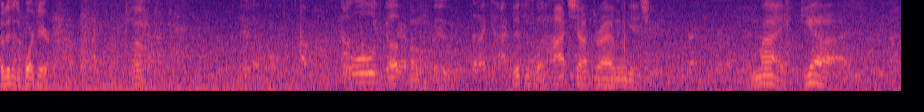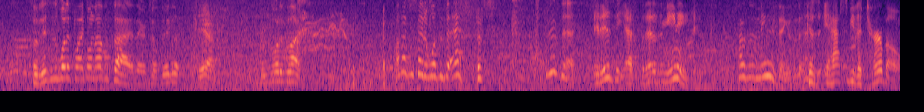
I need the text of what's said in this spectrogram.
So this is the Porsche here. Oh. Hold the phone. This is what hot shot driving gets you. My God. So this is what it's like on the other side there, Piglet. yeah. This is what it's like. I thought you said it wasn't the S. It is the S. It is the S, but that doesn't mean anything. How does it mean anything? Is it the S? Because it has to be the turbo.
